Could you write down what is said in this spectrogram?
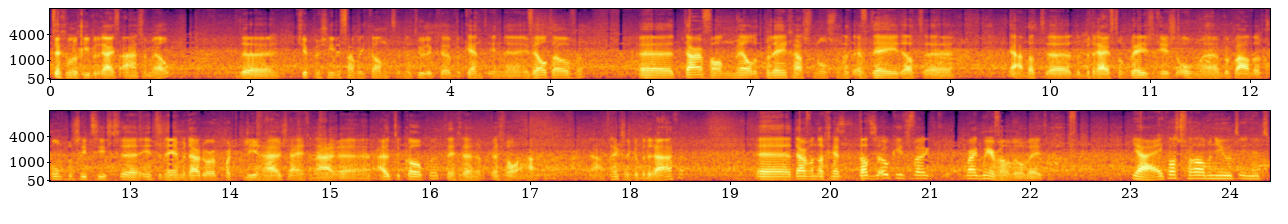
technologiebedrijf ASML. De chipmachinefabrikant natuurlijk bekend in, in Veldhoven. daarvan melden collega's van ons van het FD dat ja, dat het bedrijf toch bezig is om uh, bepaalde grondposities uh, in te nemen, daardoor particuliere huiseigenaren uit te kopen tegen best wel aantrekkelijke bedragen. daarvan dacht ik, dat is ook iets waar ik, waar ik meer van wil weten. Ja, ik was vooral benieuwd in het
